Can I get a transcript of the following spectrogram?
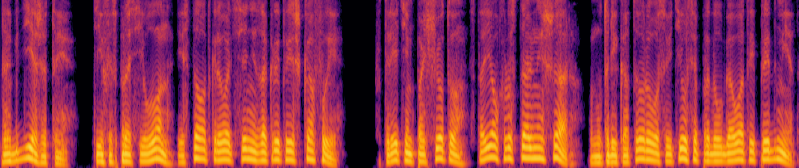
«Да где же ты?» – тихо спросил он и стал открывать все незакрытые шкафы. В третьем по счету стоял хрустальный шар, внутри которого светился продолговатый предмет.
